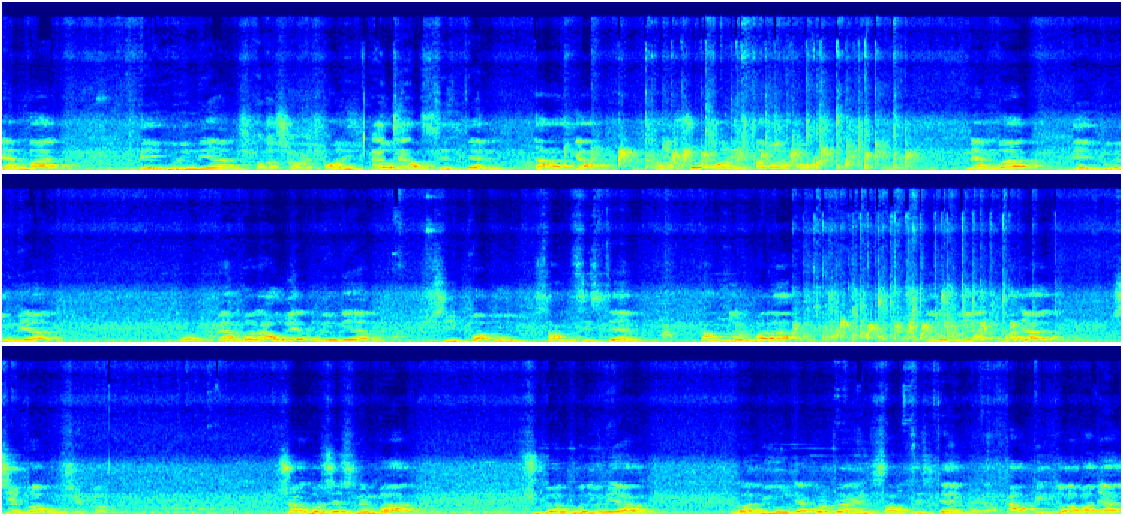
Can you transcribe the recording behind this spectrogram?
মেম্বার দেইপুর ইউনিয়ন সদস্য হয় অনিত্য আচ্ছা, সাউন্ড আচ্ছা। সিস্টেম দারাজগা সদস্য Anitya Barma member Deshpur union member Auliyapur union শিখ বাবু সাউন্ড সিস্টেম কান্দরপাড়া দেউনিয়া বাজার শিববাবু সর্বশেষ member Sukalpur union Rabiul decorator and sound system Kartiktala বাজার।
